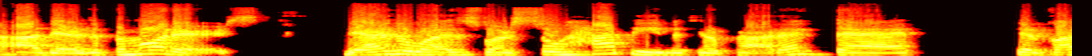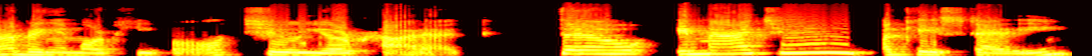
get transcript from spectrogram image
are they're the promoters. They are the ones who are so happy with your product that they're going to bring in more people to your product. So imagine a case study.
